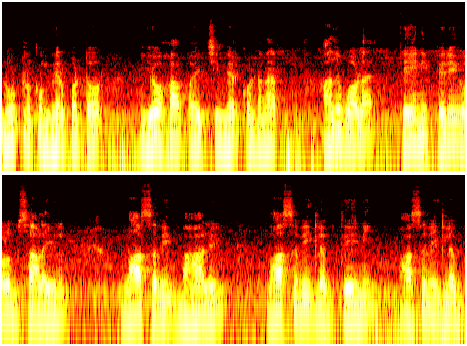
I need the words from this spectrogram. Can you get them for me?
நூற்றுக்கும் மேற்பட்டோர் யோகா பயிற்சி மேற்கொண்டனர். அதுபோல தேனி பெரியகுளம் சாலையில் வாசவி மஹாலில் வாசவி கிளப் தேனி வாசவி கிளப்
